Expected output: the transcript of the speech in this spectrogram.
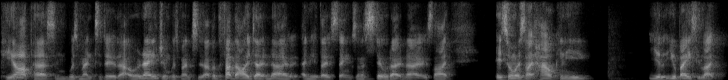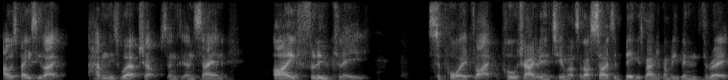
PR person was meant to do that, or an agent was meant to do that. But the fact that I don't know any of those things, and I still don't know, it's like, it's almost like, how can you? You're, basically like, I was basically like having these workshops and, and saying, I flukily supported like Paul Trout within two months. I got signed to the biggest management company within three.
